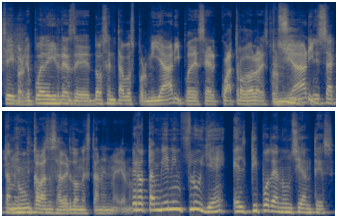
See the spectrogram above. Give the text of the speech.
Sí, porque puede ir desde dos centavos por millar y puede ser cuatro dólares por Sí, millar y exactamente. nunca vas a saber dónde están en medio, ¿no? Pero también influye el tipo de anunciantes.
